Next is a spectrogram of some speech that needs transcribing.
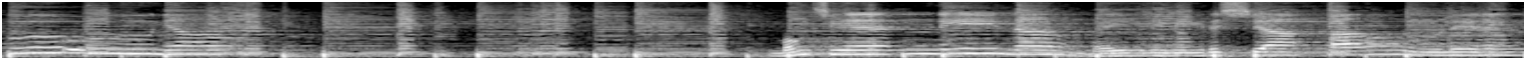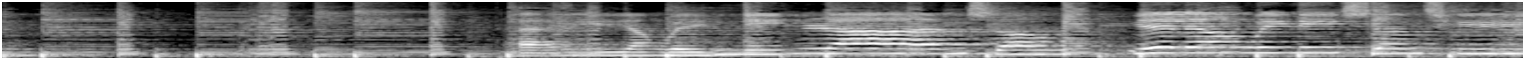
姑娘，梦见你那美丽的笑脸，太阳为你燃烧，月亮为你升起，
